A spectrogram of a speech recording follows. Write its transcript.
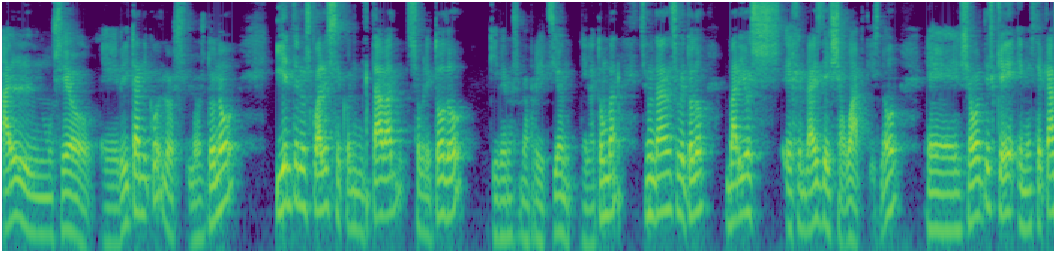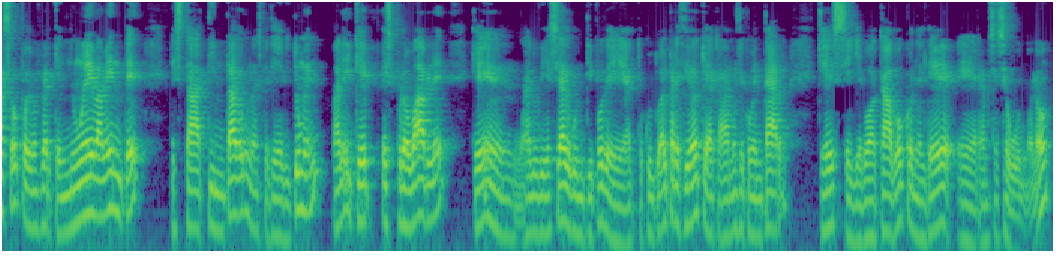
al Museo Británico, los, los donó y entre los cuales se contaban sobre todo aquí vemos una proyección en la tumba, se encontraban sobre todo varios ejemplares de Shawaptis, ¿no? Eh, que en este caso podemos ver que nuevamente está tintado con una especie de bitumen, ¿vale? Y que es probable que aludiese a algún tipo de acto cultural parecido al que acabamos de comentar que se llevó a cabo con el de eh, Ramsés II, ¿no?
